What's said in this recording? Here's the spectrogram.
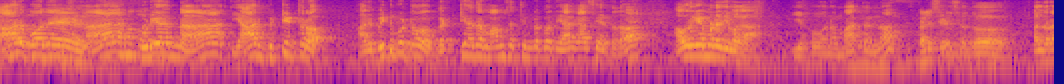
ಹಾಲು ಬೋಧೆಗಳನ್ನ ಕುಡಿಯೋದನ್ನ ಯಾರು ಬಿಟ್ಟಿರ್ತಾರೋ ಅದು ಬಿಟ್ಬಿಟ್ಟು ಗಟ್ಟಿಯಾದ ಮಾಂಸ ತಿನ್ಬೇಕು ಅಂತ ಯಾರಿಗೆ ಆಸೆ ಇರ್ತದೋ ಅವ್ರಿಗೆ ಏನ್ ಮಾಡೋದು ಇವಾಗ? ಯಹೋನ ಮಾತನ್ನು. ತಿಳಿಸೋದು ಅಲ್ವರ?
